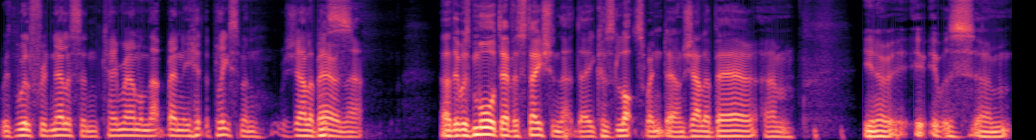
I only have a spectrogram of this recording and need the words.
with Wilfried Nelissen came round on that bend. He hit the policeman with Jalabert Yes. and that. Uh, there was more devastation that day because lots went down. Jalabert, um, you know, it, it was um,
